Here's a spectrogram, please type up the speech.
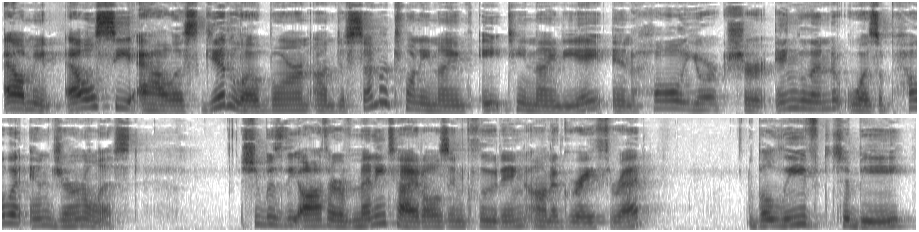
I mean, Elsie Alice Gidlow, born on December 29th, 1898, in Hull, Yorkshire, England, was a poet and journalist. She was the author of many titles, including On a Grey Thread, believed to be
